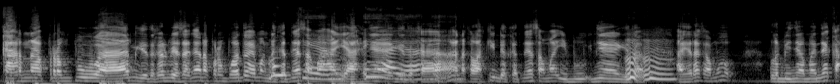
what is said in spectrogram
karena perempuan gitu kan biasanya anak perempuan tuh emang deketnya sama Mungkin. ayahnya Iya, gitu iya. kan. Anak laki deketnya sama ibunya gitu. Mm-mm. Akhirnya kamu lebih nyamannya ke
